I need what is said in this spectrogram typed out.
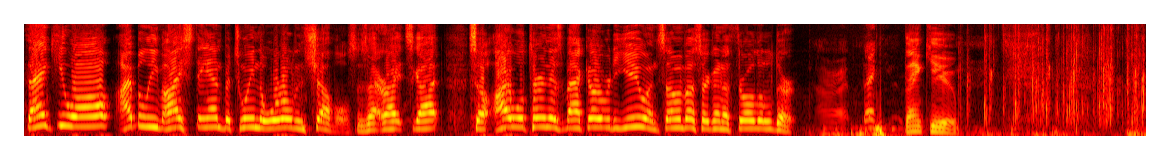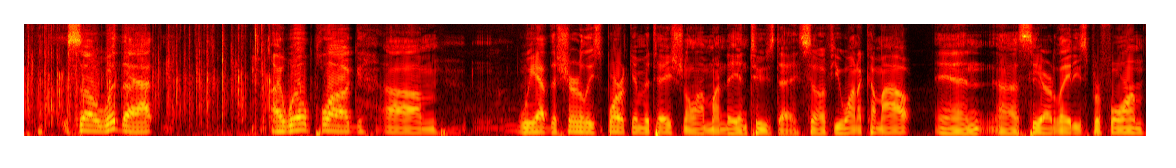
thank you all. I believe I stand between the world and shovels. Is that right, Scott? So I will turn this back over to you, and some of us are going to throw a little dirt. All right. Thank you. Thank you. So with that, I will plug. Um, we have the Shirley Spork Invitational on Monday and Tuesday. So if you want to come out and uh, see our ladies perform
